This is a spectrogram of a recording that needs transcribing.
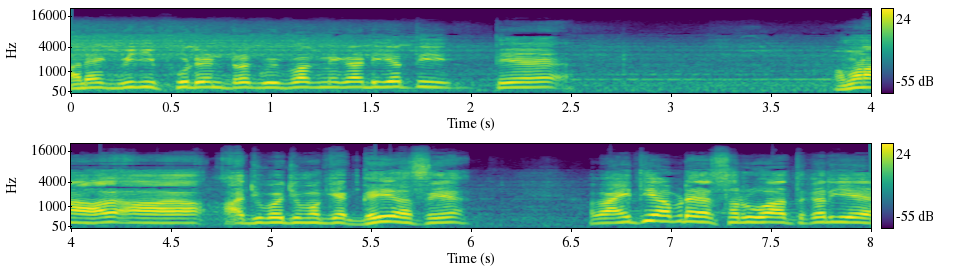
અને એક બીજી ફૂડ એન્ડ ડ્રગ વિભાગની ગાડી હતી, તે હમણાં આજુબાજુમાં ક્યાંક ગઈ હશે. હવે અહીંથી આપણે શરૂઆત કરીએ.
